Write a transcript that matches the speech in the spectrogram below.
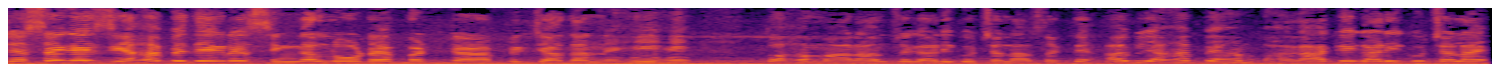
जैसे गैस यहाँ पे देख रहे हैं सिंगल रोड है बट ट्रैफ़िक ज़्यादा नहीं है। तो हम आराम से गाड़ी को चला सकते हैं। अब यहाँ पे हम भगा के गाड़ी को चलाएँ,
